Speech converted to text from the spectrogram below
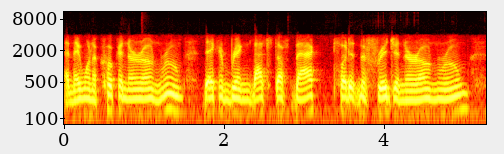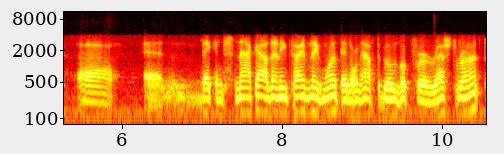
and they want to cook in their own room, they can bring that stuff back, put it in the fridge in their own room, uh, and they can snack out anytime they want. They don't have to go look for a restaurant.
